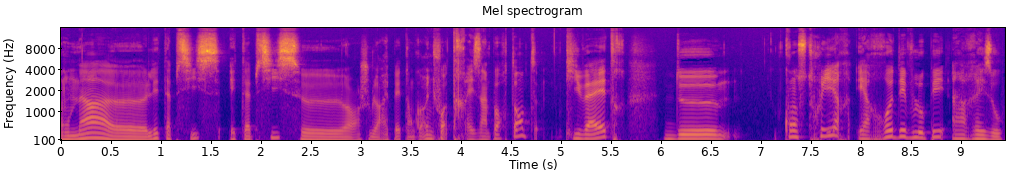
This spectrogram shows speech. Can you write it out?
on a euh, l'étape 6. Étape 6, euh, alors je le répète encore une fois, très importante, qui va être de construire et redévelopper un réseau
